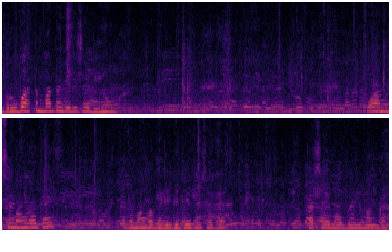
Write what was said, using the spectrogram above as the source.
Berubah tempatnya jadi saya bingung. Wah musim mangga guys. Ada mangga gede-gede maksudnya. Ntar saya mau beli mangga.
